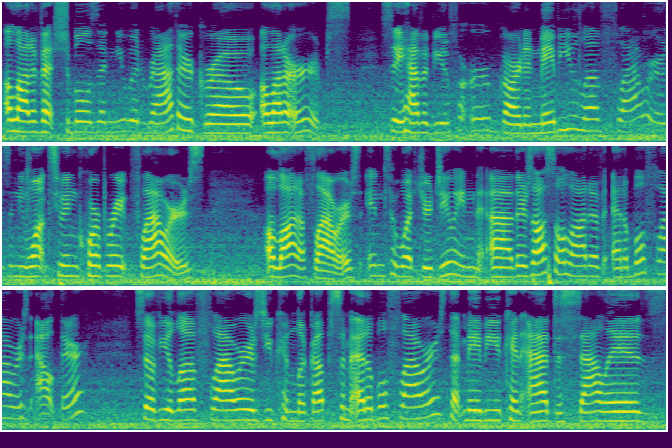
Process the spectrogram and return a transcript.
a lot of vegetables and you would rather grow a lot of herbs. So you have a beautiful herb garden. Maybe you love flowers and you want to incorporate flowers, a lot of flowers, into what you're doing. Uh, there's also a lot of edible flowers out there. So if you love flowers, you can look up some edible flowers that maybe you can add to salads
